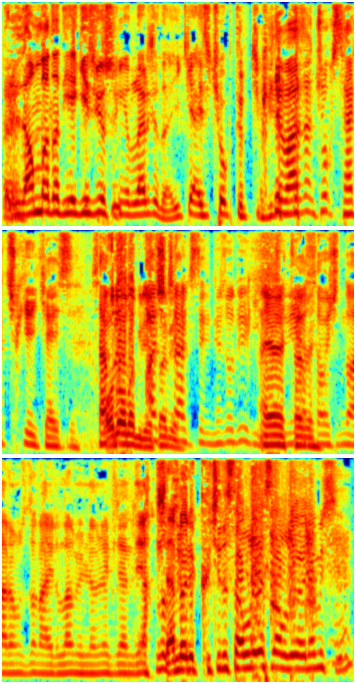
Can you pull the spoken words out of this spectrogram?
Böyle lambada diye geziyorsun yıllarca da. Hikayesi çok tırt Bir çıkıyor. de bazen çok sert çıkıyor hikayesi. Sen O da olabiliyor aşk tabii. şarkısı dinliyorsun. O diyor ki Evet, evet, Dünya tabii. Savaşı'nda aramızdan ayrılan bilmem ne falan diye anlatıyor. Sen böyle kıçını sallaya sallaya oynamışsın.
